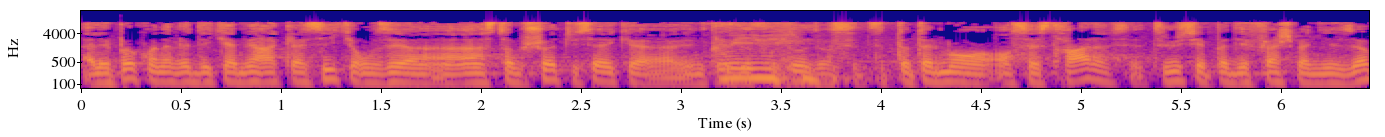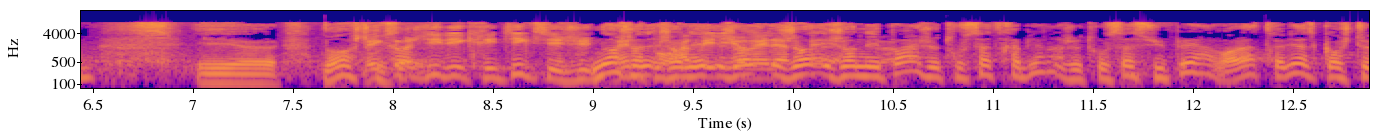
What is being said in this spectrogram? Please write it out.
À l'époque, on avait des caméras classiques on faisait un, un stop shot, tu sais, avec euh, une prise Oui, de oui. photo. Donc, C'était totalement ancestral. C'est juste, c'est pas des flashs magnésium. Et euh, non, je Mais quand ça... je dis des critiques, c'est juste Non, j'en ai, ai pas. Je trouve ça très bien. Je trouve ça super. Voilà, très bien. Quand je te,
